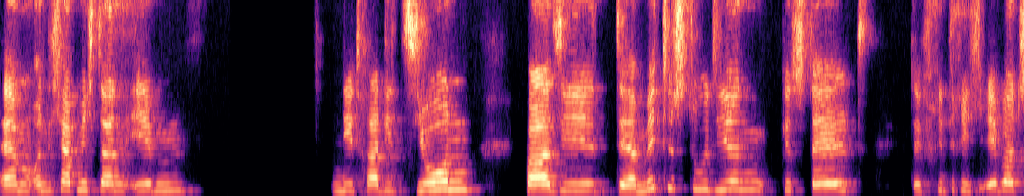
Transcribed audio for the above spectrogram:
Ähm, und ich habe mich dann eben in die Tradition quasi der Mitte-Studien gestellt, der Friedrich Ebert,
